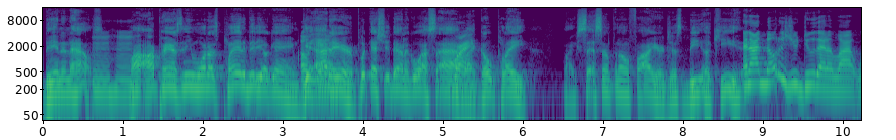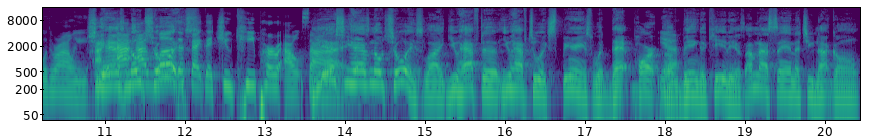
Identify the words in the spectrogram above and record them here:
being in the house. My, our parents didn't even want us playing a video game. Mm-hmm. Oh, Get out of here. Put that shit down and go outside. Right. Like go play. Like set something on fire. Just be a kid. And I noticed you do that a lot with Riley. She I- has I, no I love the fact that you keep her outside. Yeah, she has no choice. Like you have to you have to experience what that part Yeah. of being a kid is. I'm not saying that you're not to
